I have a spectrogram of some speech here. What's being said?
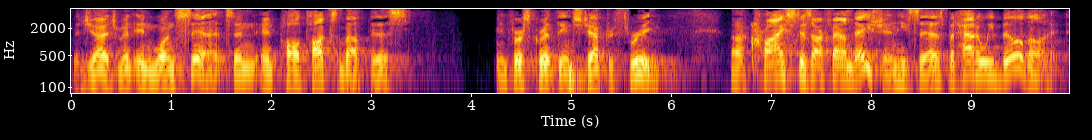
the judgment in one sense, and, and Paul talks about this in 1 Corinthians chapter 3. Uh, Christ is our foundation, he says, but how do we build on it?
